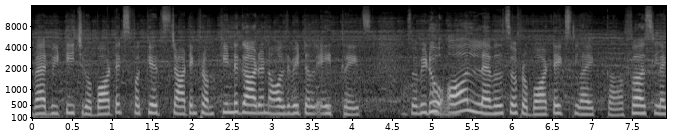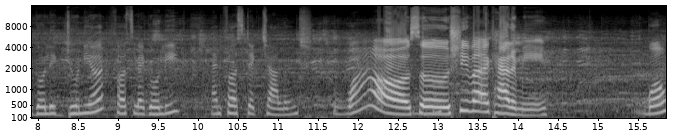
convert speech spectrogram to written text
where we teach robotics for kids starting from kindergarten all the way till 8th grades. So we do all levels of robotics like uh, first Lego League Junior, first Lego League, and first Tech Challenge. Wow. So, Shiva Academy. Well,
